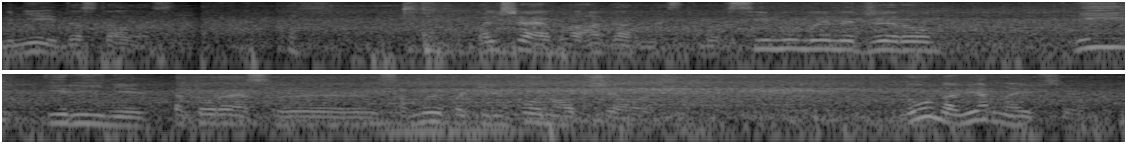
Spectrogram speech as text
мне и досталась. Большая благодарность Максиму, менеджеру, и Ирине, которая э, со мной по телефону общалась. Ну, наверное, и все.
